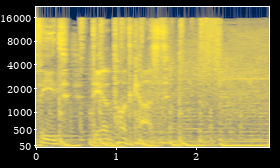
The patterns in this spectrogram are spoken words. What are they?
Newsfeed, der Podcast.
